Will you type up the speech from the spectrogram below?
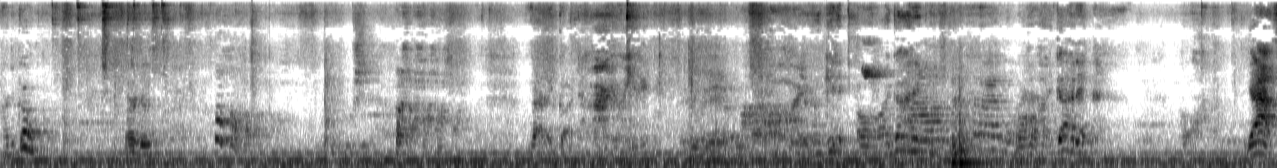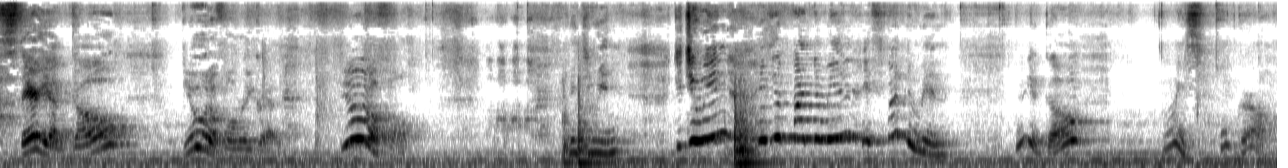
hard to go? There it is. Very good. All right, get it. Oh, I don't get it. Oh, I got it. Oh, I got it. Oh, Yes, there you go. Beautiful regrip. Beautiful. Oh, Did you win? Did you win? Is it fun to win? It's fun to win. There you go. Nice. Good girl.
